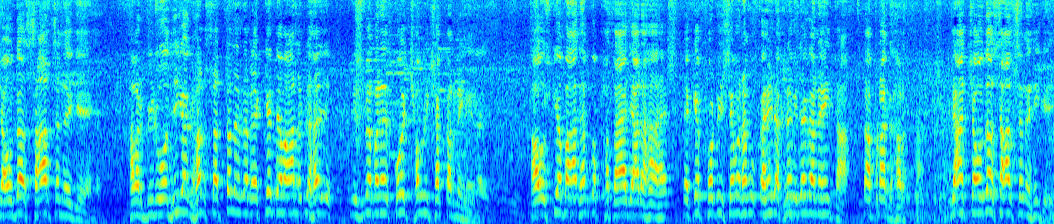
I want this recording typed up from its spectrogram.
चौदह साल से नहीं गए हैं। हमारे विरोधी का घर सत्तर देवाल है इसमें बने कोई छौरी छक्कर नहीं है। और उसके बाद हमको फंसाया जा रहा है। ए के फोर्टी सेवन हमको कहीं रखने की जगह नहीं था तो अपना घर था जहाँ चौदह साल से नहीं गए।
